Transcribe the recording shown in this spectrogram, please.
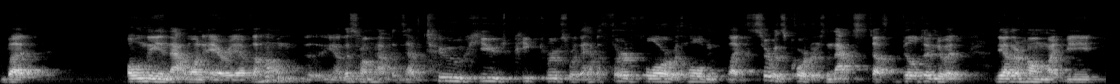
But only in that one area of the home. You know, this home happens to have two huge peaked roofs where they have a third floor with whole like servants' quarters and that stuff built into it. The other home might be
